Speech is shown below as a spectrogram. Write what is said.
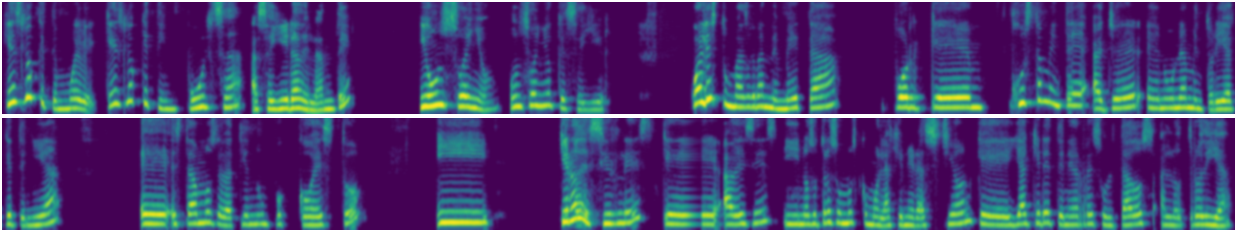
¿Qué es lo que te mueve? ¿Qué es lo que te impulsa a seguir adelante? Y un sueño, un sueño que seguir. ¿Cuál es tu más grande meta? Porque justamente ayer en una mentoría que tenía, eh, estábamos debatiendo un poco esto y quiero decirles que a veces, y nosotros somos como la generación que ya quiere tener resultados al otro día,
